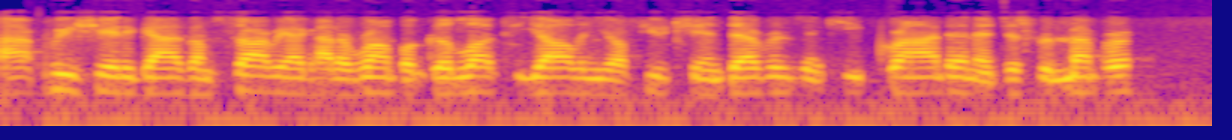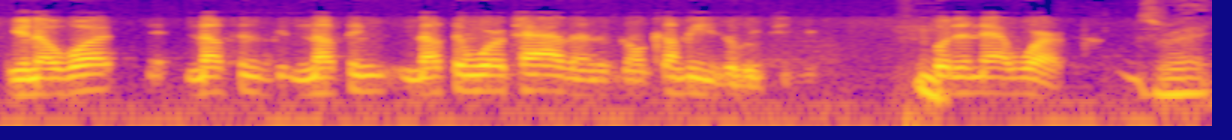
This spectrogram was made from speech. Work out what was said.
I appreciate it, guys. I'm sorry I got to run, but good luck to y'all in your future endeavors and keep grinding. And just remember, you know what? Nothing, nothing, nothing worth having is going to come easily to you. Hmm. Put in that work. That's right.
